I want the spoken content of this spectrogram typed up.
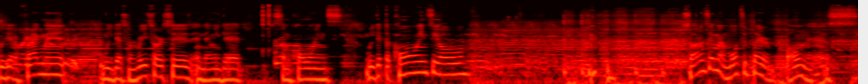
We get a fragment, we get some resources, and then we get some coins. We get the coins, yo. so I don't see my multiplayer bonus.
